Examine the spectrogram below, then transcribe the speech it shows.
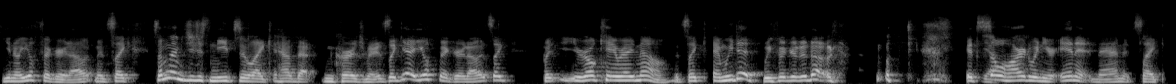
you know you'll figure it out. And it's like sometimes you just need to like have that encouragement. It's like yeah you'll figure it out. It's like but you're okay right now. It's like, and we did, we figured it out. it's yeah. so hard when you're in it, man. It's like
